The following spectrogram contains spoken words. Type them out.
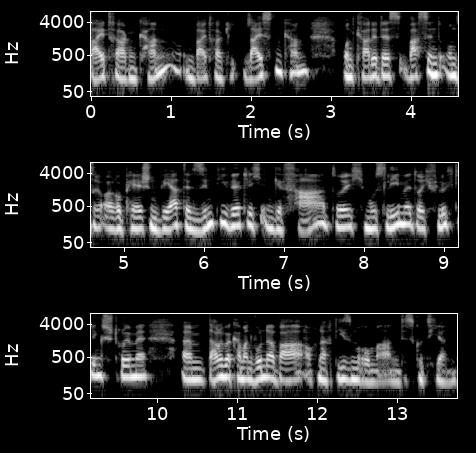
beitragen kann und einen Beitrag leisten kann. Und gerade das, was sind unsere europäischen Werte? Sind die wirklich in Gefahr durch Muslime, durch Flüchtlingsströme? Ähm, darüber kann man wunderbar auch nach diesem Roman diskutieren.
